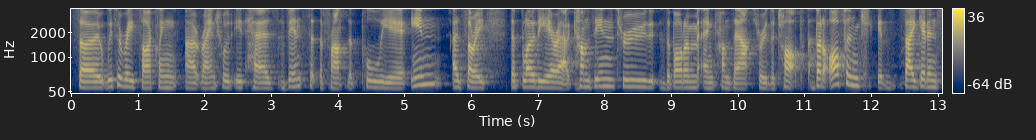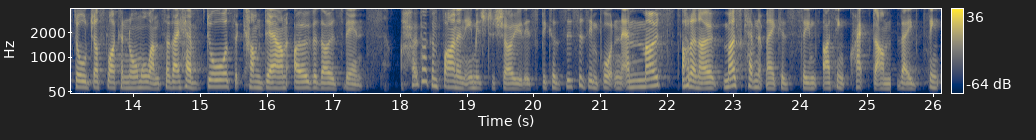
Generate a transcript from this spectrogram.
So, with a recycling uh, range hood, it has vents at the front that pull the air in, uh, sorry, that blow the air out. It comes in through the bottom and comes out through the top. But often they get installed just like a normal one. So, they have doors that come down over those vents. I hope I can find an image to show you this because this is important. And most, I don't know, most cabinet makers seem, I think, crack dumb. They think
